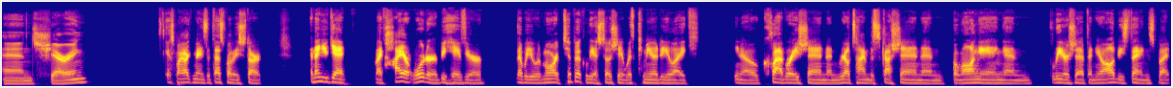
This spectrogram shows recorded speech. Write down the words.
and sharing. I guess my argument is that that's where they start. And then you get like higher order behavior that we would more typically associate with community, like you know, collaboration and real time discussion and belonging and leadership and, you know, all these things. But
